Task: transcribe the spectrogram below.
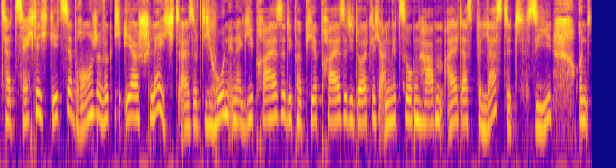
Tatsächlich geht's der Branche wirklich eher schlecht. Also die hohen Energiepreise, die Papierpreise, die deutlich angezogen haben, all das belastet sie und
